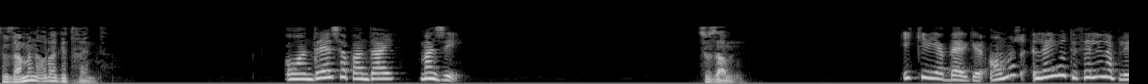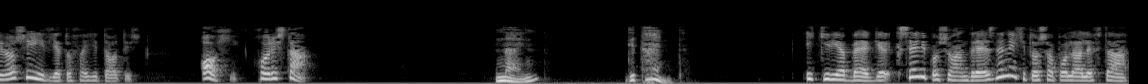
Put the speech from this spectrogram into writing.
Zusammen oder getrennt? Ο Ανδρέας απαντάει μαζί. Zusammen. Η κυρία Μπέργκερ όμως λέει ότι θέλει να πληρώσει η ίδια το φαγητό της. Όχι, χωριστά. Nein, getrennt. Η κυρία Μπέργκερ ξέρει πως ο Ανδρέας δεν έχει τόσα πολλά λεφτά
